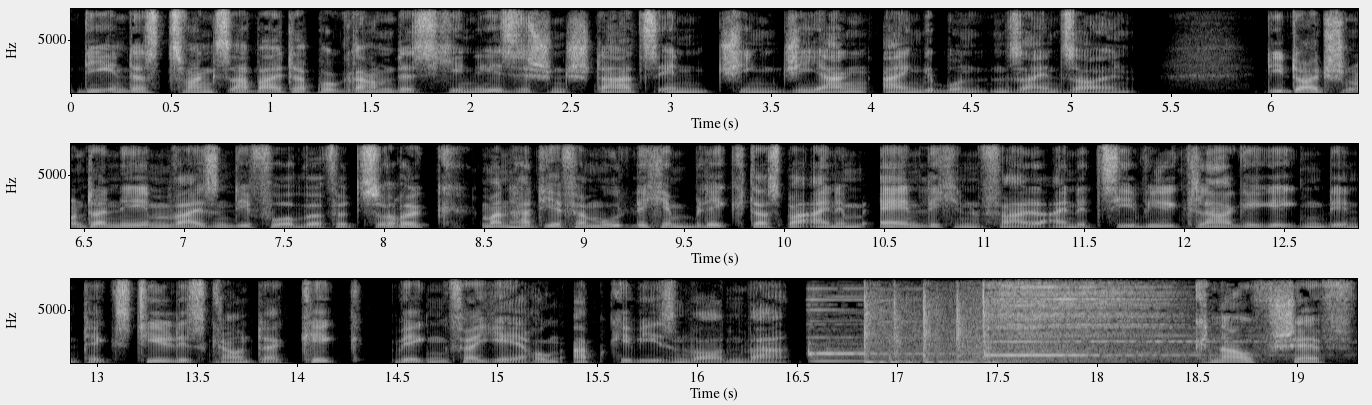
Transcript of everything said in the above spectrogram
die in das Zwangsarbeiterprogramm des chinesischen Staats in Xinjiang eingebunden sein sollen. Die deutschen Unternehmen weisen die Vorwürfe zurück. Man hat hier vermutlich im Blick, dass bei einem ähnlichen Fall eine Zivilklage gegen den Textildiscounter Kick wegen Verjährung abgewiesen worden war. Knauf-Chef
